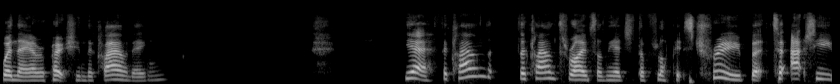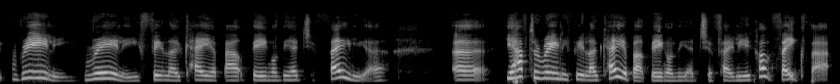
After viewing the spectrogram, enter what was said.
when they are approaching the clowning yeah, the clown the clown thrives on the edge of the flop. It's true, but to actually really, really feel okay about being on the edge of failure, uh, you have to really feel okay about being on the edge of failure. You can't fake that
